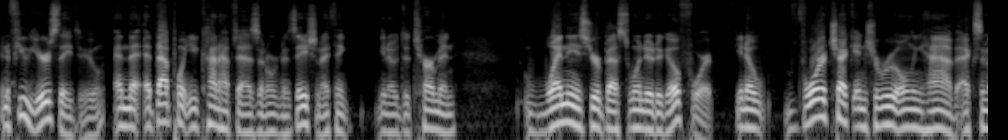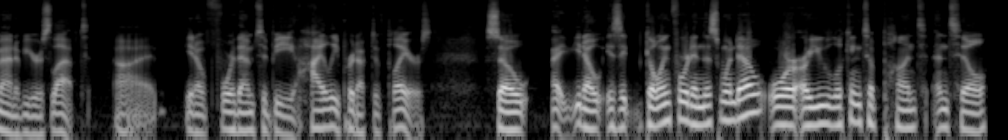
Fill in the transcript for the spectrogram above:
In a few years, they do, and th- at that point, you kind of have to, as an organization, I think, you know, determine when is your best window to go for it. You know, Voracek and Giroux only have X amount of years left. Uh, you know, for them to be highly productive players. So, you know, is it going for it in this window, or are you looking to punt until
